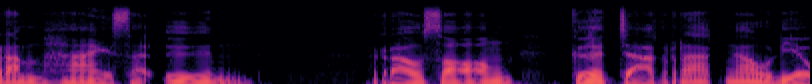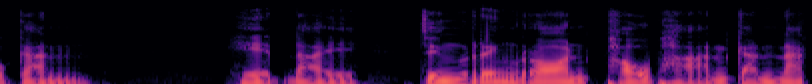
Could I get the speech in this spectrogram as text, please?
ร่ำไห้สะอื้น เราสองเกิดจากรากเง้าเดียวกัน เหตุใดจึงเร่งร้อนเผาผลาญกันนัก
